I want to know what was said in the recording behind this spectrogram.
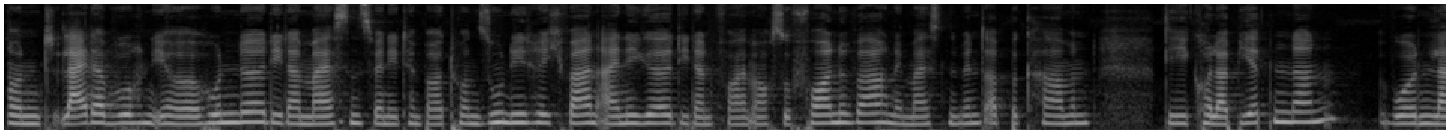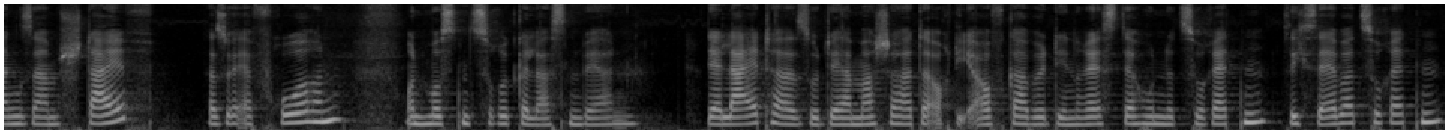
Und leider wurden ihre Hunde, die dann meistens, wenn die Temperaturen so niedrig waren, einige, die dann vor allem auch so vorne waren, den meisten Wind abbekamen, die kollabierten dann, wurden langsam steif, also erfroren und mussten zurückgelassen werden. Der Leiter, also der Mascha, hatte auch die Aufgabe, den Rest der Hunde zu retten, sich selber zu retten.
